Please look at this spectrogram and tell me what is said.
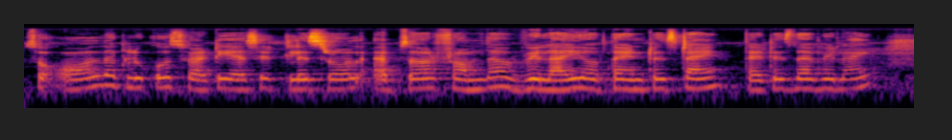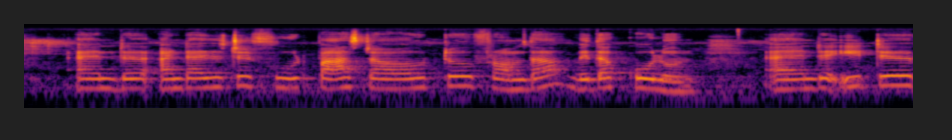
So all the glucose fatty acid glycerol absorbed from the villi of the intestine that is the villi and uh, undigested food passed out uh, from the with the colon. And it uh,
